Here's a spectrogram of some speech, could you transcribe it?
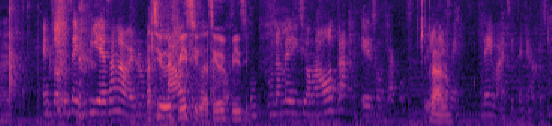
Ay, Entonces empiezan a ver los Ha sido difícil, ha sido cosa. difícil. Un- Una medición a otra es otra cosa. Claro. Dicen, De sí tenía razón.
